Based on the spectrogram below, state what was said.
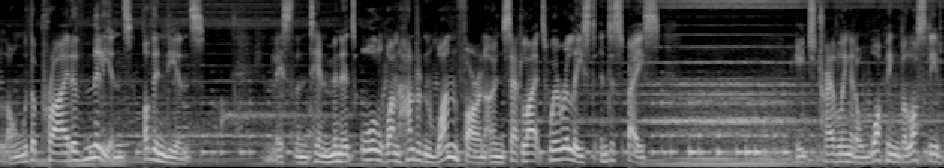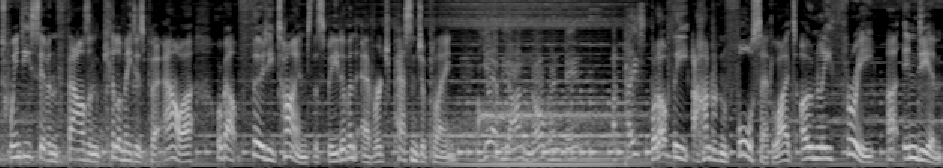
along with the pride of millions of Indians. In less than 10 minutes, all 101 foreign-owned satellites were released into space each travelling at a whopping velocity of 27,000 kilometres per hour, or about 30 times the speed of an average passenger plane. But of the 104 satellites, only three are Indian.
